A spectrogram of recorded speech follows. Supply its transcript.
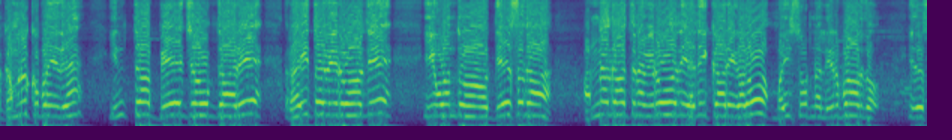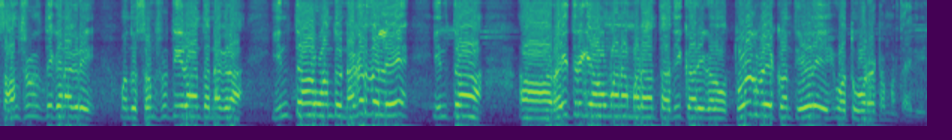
ಗಮನಕ್ಕೂ ಬಂದಿದೆ. ಇಂಥ ಬೇಜವಾಬ್ದಾರಿ, ರೈತ ವಿರೋಧಿ, ಈ ಒಂದು ದೇಶದ ಅನ್ನದಾತನ ವಿರೋಧಿ ಅಧಿಕಾರಿಗಳು ಮೈಸೂರಿನಲ್ಲಿ ಇರಬಾರ್ದು ಇದು ಸಾಂಸ್ಕೃತಿಕ ನಗರಿ, ಒಂದು ಸಂಸ್ಕೃತಿ ಇರೋಂಥ ನಗರ. ಇಂಥ ಒಂದು ನಗರದಲ್ಲಿ ಇಂಥ ರೈತರಿಗೆ ಅವಮಾನ ಮಾಡೋಂಥ ಅಧಿಕಾರಿಗಳು ತೊಡಗಬೇಕು ಅಂತ ಹೇಳಿ ಇವತ್ತು ಹೋರಾಟ ಮಾಡ್ತಾ ಇದ್ವಿ.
